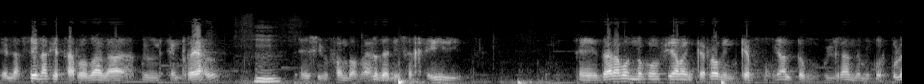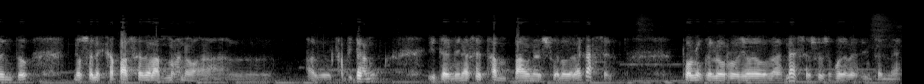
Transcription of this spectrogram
En la escena, que está rodada en real, eh, sin fondos verdes ni CGI, eh, Darabont no confiaba en que Robin, que es muy alto, muy grande, muy corpulento, no se le escapase de las manos al, al capitán y terminase estampado en el suelo de la cárcel, por lo que lo rodeó de las mesas, eso se puede ver en internet.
